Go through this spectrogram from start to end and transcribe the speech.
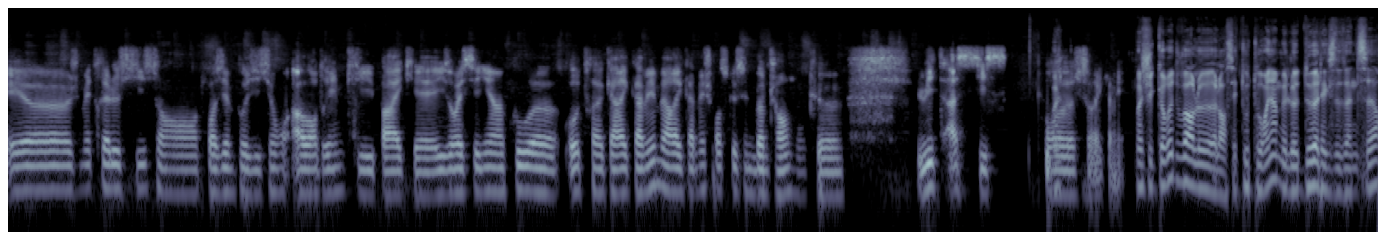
Et euh, je mettrais le 6 en troisième position, Our Dream, qui paraît qu'ils ont essayé un coup euh, autre qu'à réclamer, mais à réclamer, je pense que c'est une bonne chance. Donc 8 As 6 pour se réclamer. Moi, je suis curieux de voir le. Alors, c'est tout ou rien, mais le 2 Alex the Dancer,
